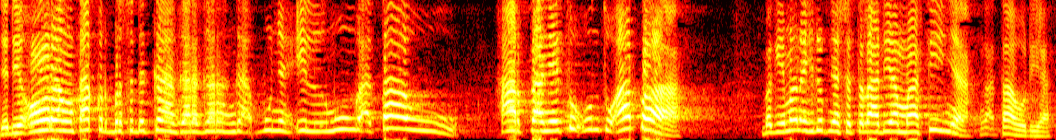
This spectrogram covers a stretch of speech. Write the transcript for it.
Jadi orang takut bersedekah gara-gara enggak punya ilmu, enggak tahu hartanya itu untuk apa. Bagaimana hidupnya setelah dia matinya, enggak tahu dia.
